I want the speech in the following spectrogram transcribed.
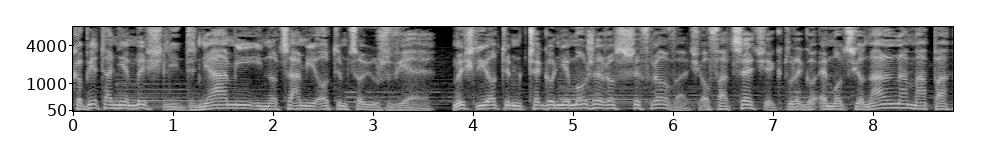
Kobieta nie myśli dniami i nocami o tym, co już wie. Myśli o tym, czego nie może rozszyfrować, o facecie, którego emocjonalna mapa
